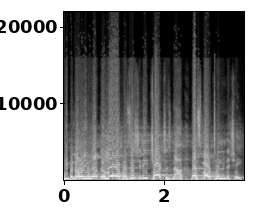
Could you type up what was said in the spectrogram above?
People don't even want the lower position in churches now. Let's go tending the sheep.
